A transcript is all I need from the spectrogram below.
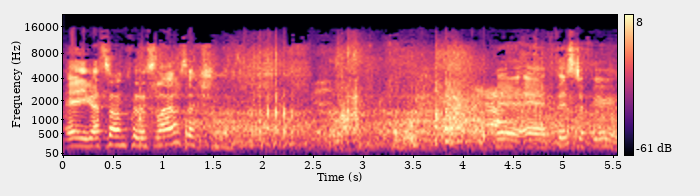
Hey, you got something for the slam section? Here, hey, Fist of Fury.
